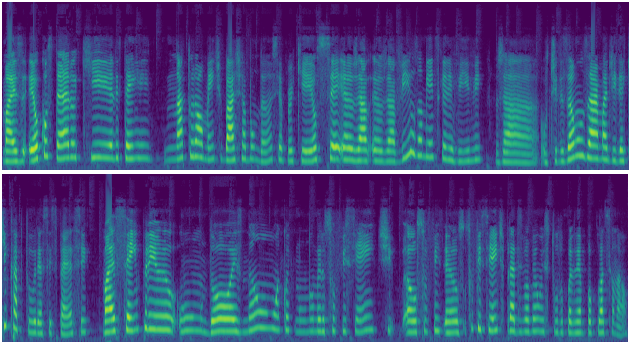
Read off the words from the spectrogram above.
mas eu considero que ele tem naturalmente baixa abundância, porque eu sei, eu já, eu já vi os ambientes que ele vive, já utilizamos a armadilha que captura essa espécie, mas sempre um, dois, não um número suficiente, é o, é o suficiente para desenvolver um estudo, por exemplo, populacional.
